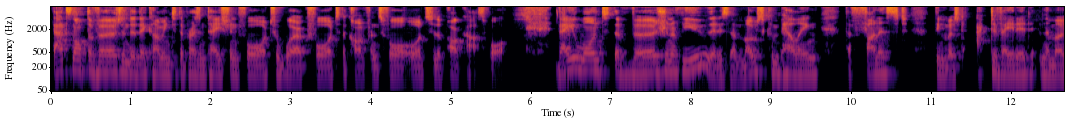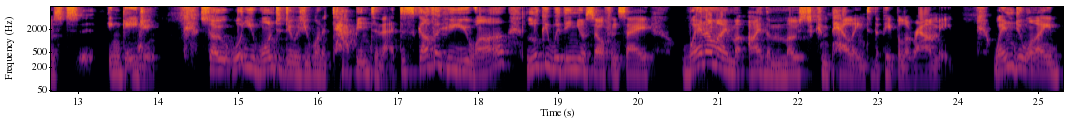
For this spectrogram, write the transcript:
That's not the version that they're coming to the presentation for, to work for, to the conference for, or to the podcast for. They want the version of you that is the most compelling, the funnest, the most activated, and the most uh, engaging. So, what you want to do is you want to tap into that, discover who you are, look within yourself and say, when am I, I the most compelling to the people around me? When do I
